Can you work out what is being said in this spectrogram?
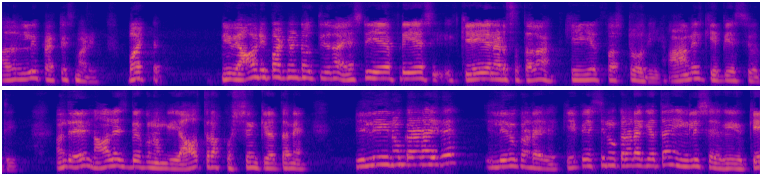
ಅದರಲ್ಲಿ ಪ್ರಾಕ್ಟೀಸ್ ಮಾಡಿ. ಬಟ್ ನೀವು ಯಾವ ಡಿಪಾರ್ಟ್ಮೆಂಟ್ ಓದ್ತಿದ್ರ S D F D S K A ನಡೆಸುತ್ತಲ್ಲ? ಕೆ ಎ ಫಸ್ಟ್ ಓದಿ, ಆಮೇಲೆ ಕೆ ಪಿ ಎಸ್ ಸಿ ಓದಿ. ಅಂದ್ರೆ ನಾಲೆಜ್ ಬೇಕು ನಮ್ಗೆ, ಯಾವ ತರ ಕ್ವಶನ್ ಕೇಳ್ತಾನೆ. ಇಲ್ಲಿನೂ ಕನ್ನಡ ಇದೆ, ಇಲ್ಲಿನೂ ಕನ್ನಡ ಇದೆ. ಕೆ ಪಿ ಎಸ್ ಸಿನೂ ಕನ್ನಡ ಕೇಳ್ತಾನೆ ಇಂಗ್ಲಿಷ್ ಕೆ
